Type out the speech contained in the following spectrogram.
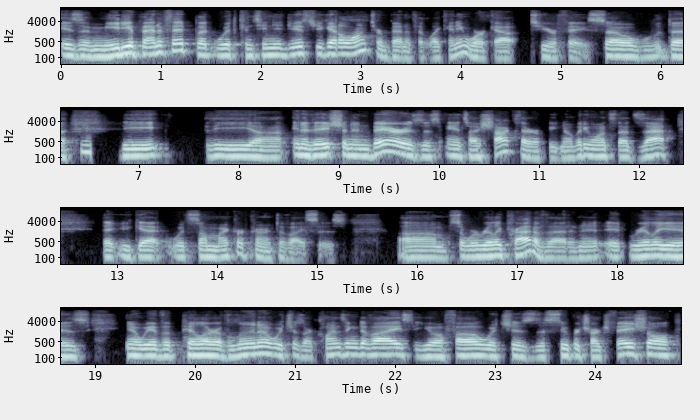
is a immediate benefit but with continued use you get a long-term benefit like any workout to your face. So the yeah. the the uh, innovation in bear is this anti-shock therapy. Nobody wants that zap that you get with some microcurrent devices um, so we're really proud of that and it, it really is you know we have a pillar of luna which is our cleansing device ufo which is the supercharged facial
